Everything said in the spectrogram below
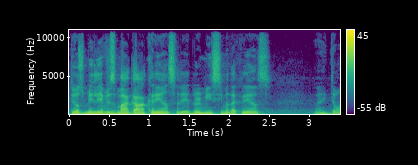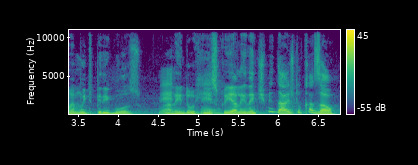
Deus me livre esmagar uma criança ali, dormir em cima da criança. né? Então é muito perigoso. É, além do é. risco e além da intimidade do casal.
